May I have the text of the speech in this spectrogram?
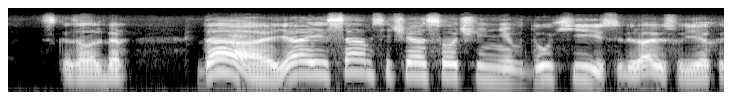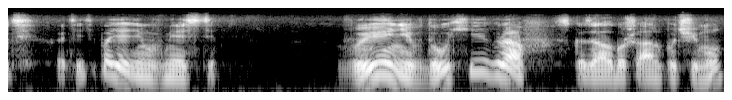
— сказал Альбер. «Да, я и сам сейчас очень не в духе и собираюсь уехать. Хотите, поедем вместе?» «Вы не в духе, граф?» — сказал Бушан. «Почему?»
